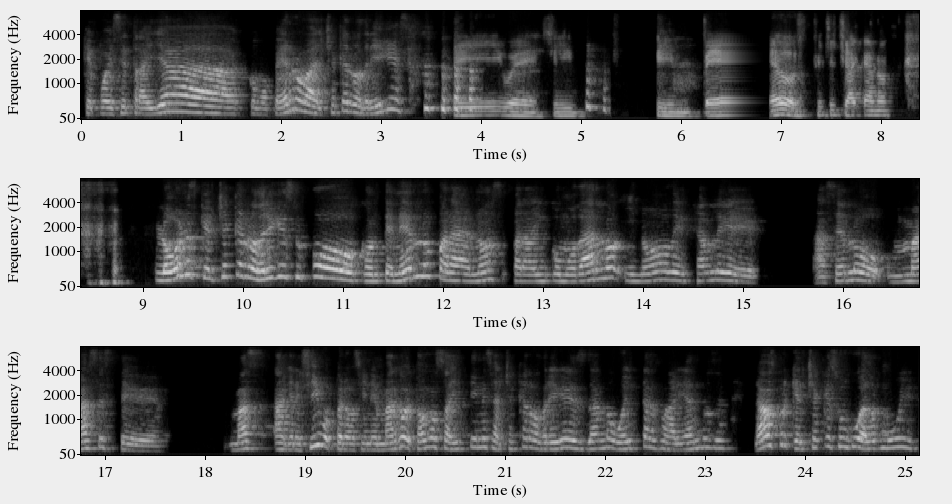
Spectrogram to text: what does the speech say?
que pues se traía como perro al Cheque Rodríguez. Sí, güey, sí. Sin pedos, pinche chaca, ¿no? Lo bueno es que el Cheque Rodríguez supo contenerlo para no para incomodarlo y no dejarle hacerlo más este más agresivo, pero sin embargo, de todos ahí tienes al Cheque Rodríguez dando vueltas, mareándose, nada más porque el Cheque es un jugador muy,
